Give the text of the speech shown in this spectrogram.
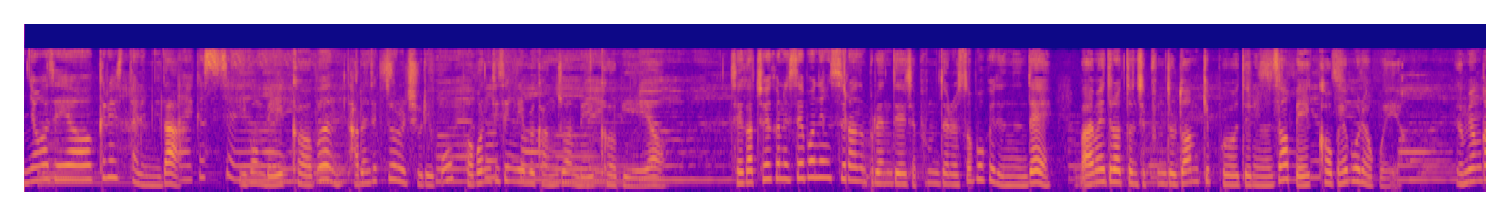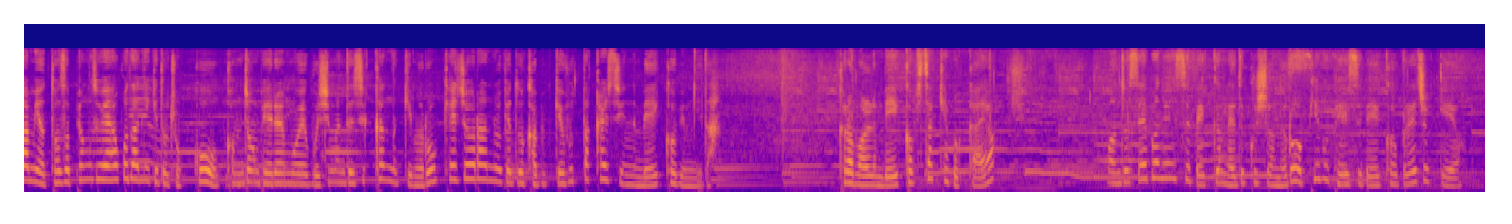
안녕하세요. 크리스탈입니다. 이번 메이크업은 다른 색조를 줄이고 버건디 색 lip을 강조한 메이크업이에요. 제가 최근에 세븐닝스라는 브랜드의 제품들을 써보게 됐는데 마음에 들었던 제품들도 함께 보여드리면서 메이크업을 해보려고 해요. 음영감이 옅어서 평소에 하고 다니기도 좋고 검정 베레모에 무심한 듯 chic한 느낌으로 캐주얼한 look에도 가볍게 후딱 할 수 있는 메이크업입니다. 그럼 얼른 메이크업 시작해볼까요? 먼저 세븐닝스 매끈 레드 쿠션으로 피부 베이스 메이크업을 해줄게요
